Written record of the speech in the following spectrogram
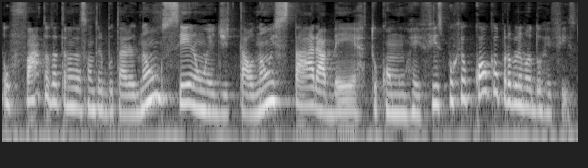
o fato da transação tributária não ser um edital, não estar aberto como um refis, porque qual que é o problema do refis?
